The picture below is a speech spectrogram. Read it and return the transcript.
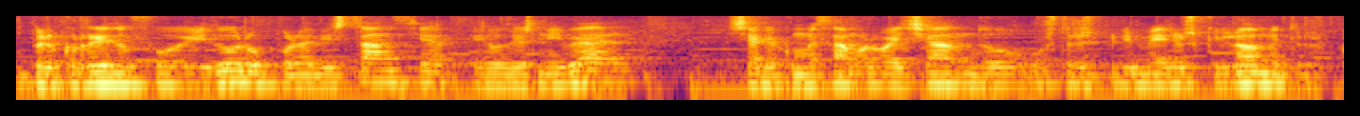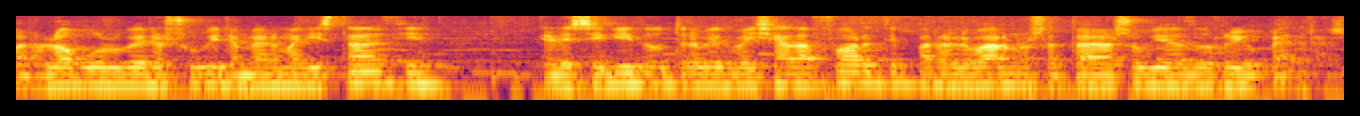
O percorrido foi duro pola distancia e o desnivel, xa que comezamos baixando os tres primeiros kilómetros para logo volver a subir a mesma distancia e de seguida outra vez baixada forte para levarnos ata a subida do río Pedras.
